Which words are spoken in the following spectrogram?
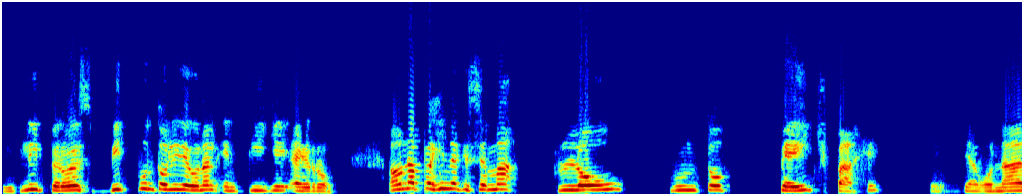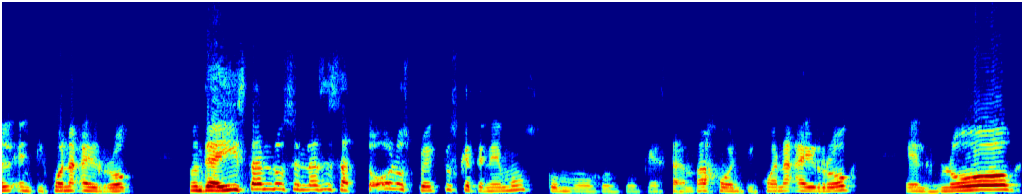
bit.ly, pero es bit.ly diagonal en TJI Rock. A una página que se llama flow.page, page, diagonal en Tijuana iRock, donde ahí están los enlaces a todos los proyectos que tenemos, como, que están bajo en Tijuana iRock, el blog,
